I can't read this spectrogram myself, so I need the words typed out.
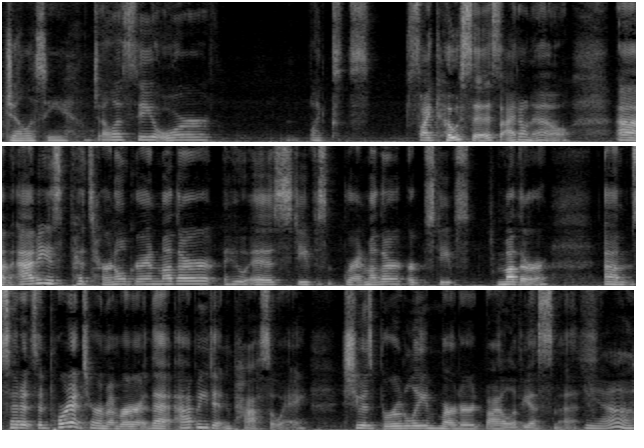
jealousy. jealousy or like psychosis. I don't know. Um, Abby's paternal grandmother, who is Steve's grandmother or Steve's mother, um, said it's important to remember that Abby didn't pass away. She was brutally murdered by Olivia Smith. Yeah.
